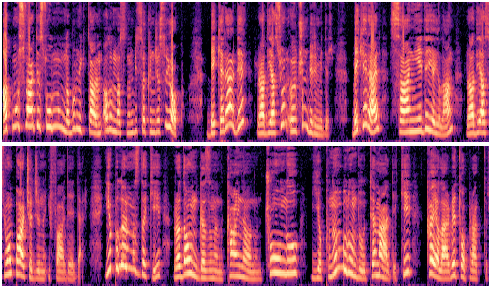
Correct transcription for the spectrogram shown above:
Atmosferde solunumla bu miktarın alınmasının bir sakıncası yok. Bekerel de radyasyon ölçüm birimidir. Bekerel saniyede yayılan radyasyon parçacığını ifade eder. Yapılarımızdaki radon gazının kaynağının çoğunluğu yapının bulunduğu temeldeki kayalar ve topraktır.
